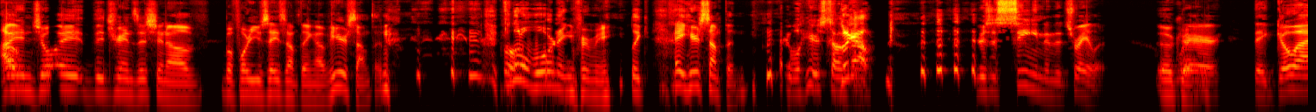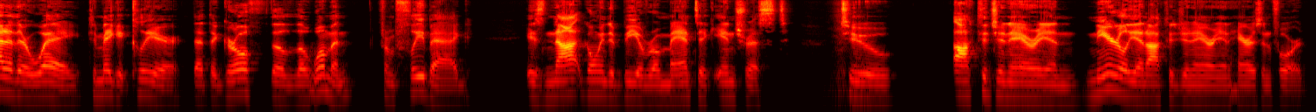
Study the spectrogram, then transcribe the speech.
I Oh. enjoy the transition of before you say something of here's something. it's a little warning for me. Like, hey, here's something. Hey, well, here's something. Look out! There's a scene in the trailer Okay. where they go out of their way to make it clear that the girl, the the woman from Fleabag, is not going to be a romantic interest to octogenarian, nearly an octogenarian Harrison Ford.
